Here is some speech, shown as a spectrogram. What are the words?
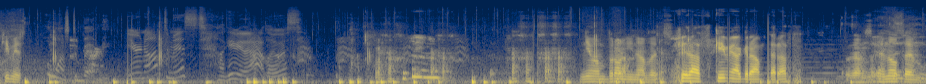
Kim jest? Who wants to bet me? You're an optimist. I'll give you that, Lewis. Nie mam broni nawet. Chwila, z kim ja gram teraz? Ze Z. Enotem.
